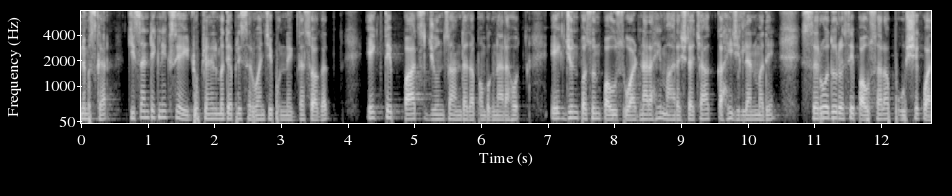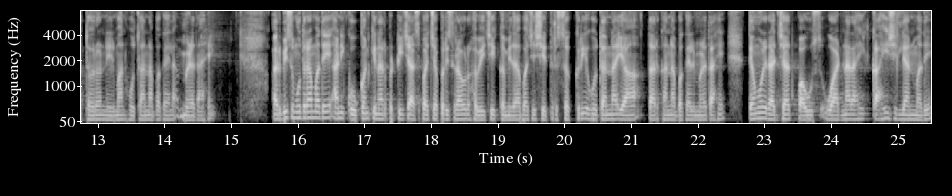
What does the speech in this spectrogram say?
नमस्कार. किसान टेक्निक्स या यूट्यूब चॅनलमध्ये आपले सर्वांचे पुन्हा एकदा स्वागत. एक ते पाच जूनचा अंदाज आपण बघणार आहोत. एक जूनपासून पाऊस वाढणार आहे महाराष्ट्राच्या काही जिल्ह्यांमध्ये. सर्वदूर असे पावसाला पोषक वातावरण निर्माण होताना बघायला मिळत आहे. अरबी समुद्रामध्ये आणि कोकण किनारपट्टीच्या आसपासच्या परिसरावर हवेचे कमी दाबाचे क्षेत्र सक्रिय होताना या तारखांना बघायला मिळत आहे. त्यामुळे राज्यात पाऊस वाढणार आहे. काही जिल्ह्यांमध्ये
